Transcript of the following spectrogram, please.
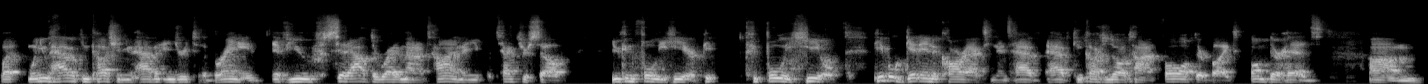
But when you have a concussion, you have an injury to the brain. If you sit out the right amount of time and you protect yourself, you can fully heal fully heal. People get into car accidents, have have concussions all the time, fall off their bikes, bump their heads. Um,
